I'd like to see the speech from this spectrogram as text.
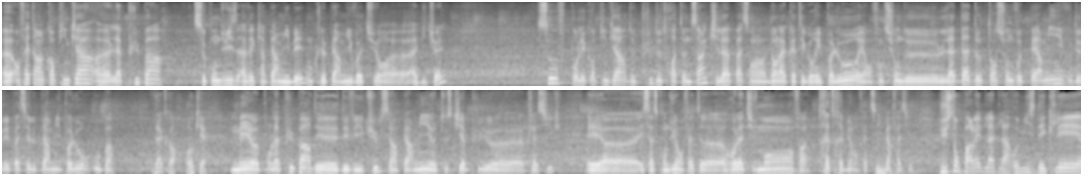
en fait, un camping-car, la plupart se conduisent avec un permis B, donc le permis voiture habituel sauf pour les camping-cars de plus de 3 tonnes 5 qui là passent dans la catégorie poids lourd et en fonction de la date d'obtention de votre permis, vous devez passer le permis poids lourd ou pas. D'accord, ok. Mais euh, pour la plupart des, véhicules, c'est un permis euh, tout ce qui a plus euh, classique. Et, ça se conduit en fait relativement, enfin très très bien en fait, c'est mhm. hyper facile. Juste on parlait de là de la remise des clés,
